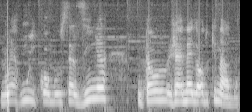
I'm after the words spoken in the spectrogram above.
Não é ruim como o Cezinha, então já é melhor do que nada.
